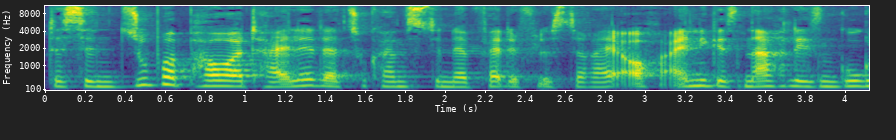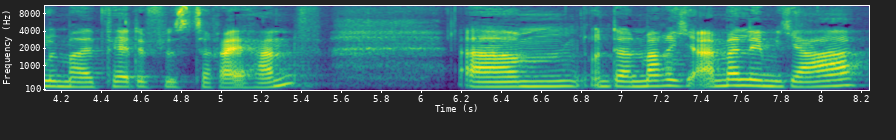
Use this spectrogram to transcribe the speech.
Das sind super Power-Teile. Dazu kannst du in der Pferdeflüsterei auch einiges nachlesen. Google mal Pferdeflüsterei Hanf. Ähm, und dann mache ich einmal im Jahr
